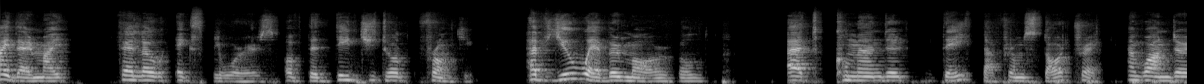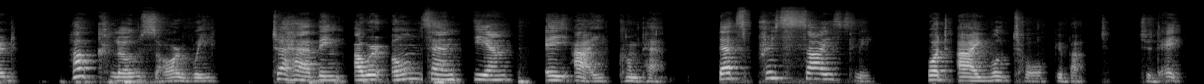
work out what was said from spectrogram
Hi there, my fellow explorers of the digital frontier. Have you ever marveled at Commander Data from Star Trek and wondered how close are we to having our own sentient AI companion? That's precisely what I will talk about today.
